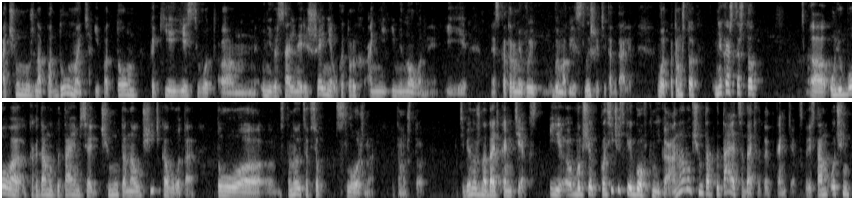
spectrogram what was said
о чем нужно подумать, и потом какие есть вот эм, универсальные решения, у которых они именованы и э, с которыми вы, вы могли слышать и так далее. Вот, потому что мне кажется, что э, у любого, когда мы пытаемся чему-то научить кого-то, то э, становится все сложно, потому что тебе нужно дать контекст. И э, вообще классическая Гов книга, она, в общем-то, пытается дать вот этот контекст. То есть там очень,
